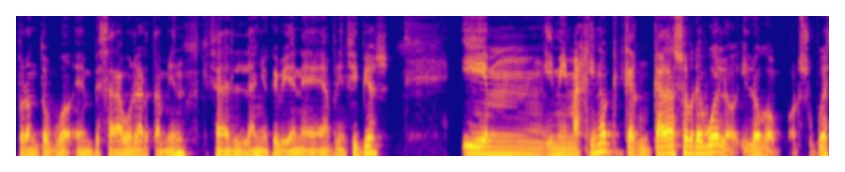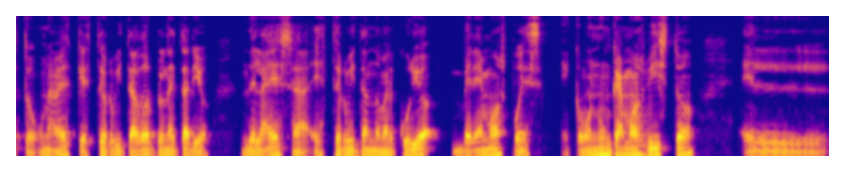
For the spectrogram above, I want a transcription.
pronto empezará a volar también, quizá el año que viene a principios. Y, mm, y, me imagino que con cada sobrevuelo, y luego, por supuesto, una vez que este orbitador planetario de la ESA esté orbitando Mercurio, veremos, pues, eh, como nunca hemos visto, el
